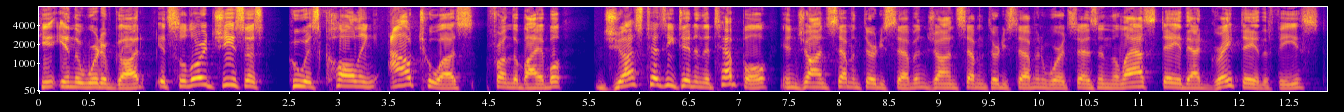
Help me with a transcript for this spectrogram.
in the Word of God. It's the Lord Jesus who is calling out to us from the Bible, just as he did in the temple in John 7:37, John 7:37, where it says, In the last day, that great day of the feast,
